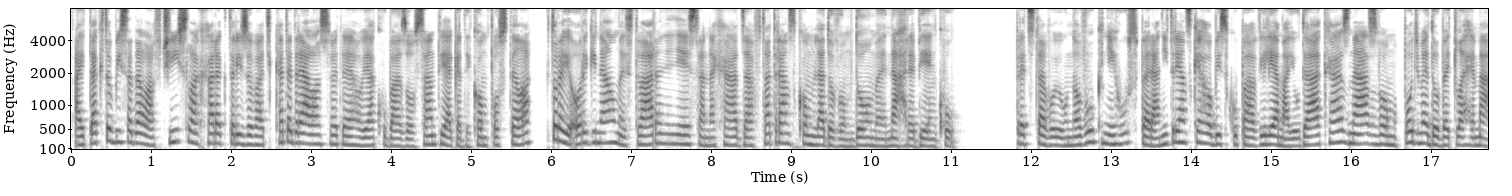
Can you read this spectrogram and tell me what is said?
Aj takto by sa dala v číslach charakterizovať katedrála svätého Jakuba zo Santiago de Compostela, ktorej originálne stvárnenie sa nachádza v Tatranskom ľadovom dóme na Hrebienku predstavujú novú knihu z pera nitrianského biskupa Viliama Judáka s názvom Poďme do Betlehema.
